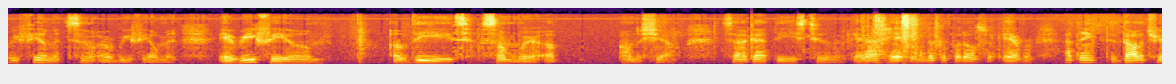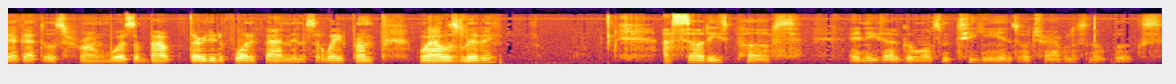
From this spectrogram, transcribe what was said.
refillment, some a refillment, a refill of these somewhere up on the shelf. So I got these two, and I had been looking for those forever. I think the Dollar Tree I got those from was about 30 to 45 minutes away from where I was living. I saw these puffs, and these are to go on some TNs or traveler's notebooks.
